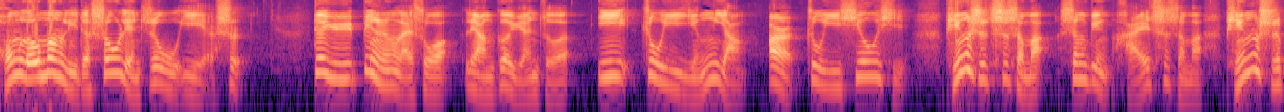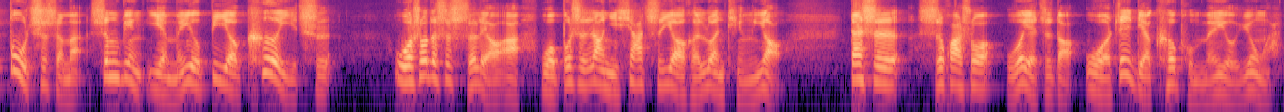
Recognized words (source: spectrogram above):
红楼梦》里的收敛之物也是。对于病人来说，两个原则：一注意营养，二注意休息。平时吃什么生病还吃什么，平时不吃什么生病也没有必要刻意吃。我说的是食疗啊，我不是让你瞎吃药和乱停药。但是实话说，我也知道我这点科普没有用啊。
